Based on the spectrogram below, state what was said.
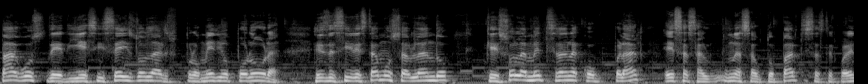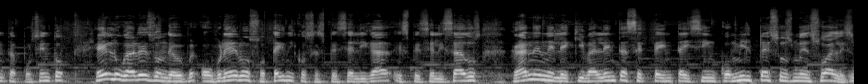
pagos de 16 dólares promedio por hora. Es decir, estamos hablando que solamente se van a comprar esas algunas autopartes hasta el 40% en lugares donde obreros o técnicos especializados ganen el equivalente a 75 mil pesos mensuales.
